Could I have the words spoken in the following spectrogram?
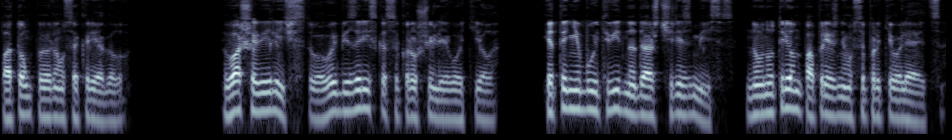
Потом повернулся к Регалу. «Ваше Величество, вы без риска сокрушили его тело. Это не будет видно даже через месяц, но внутри он по-прежнему сопротивляется.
